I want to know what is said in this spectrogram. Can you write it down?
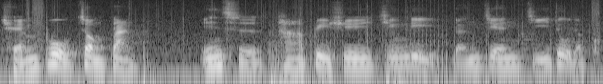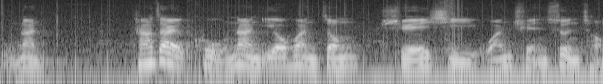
全部重担。因此，他必须经历人间极度的苦难。他在苦难忧患中学习完全顺从。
